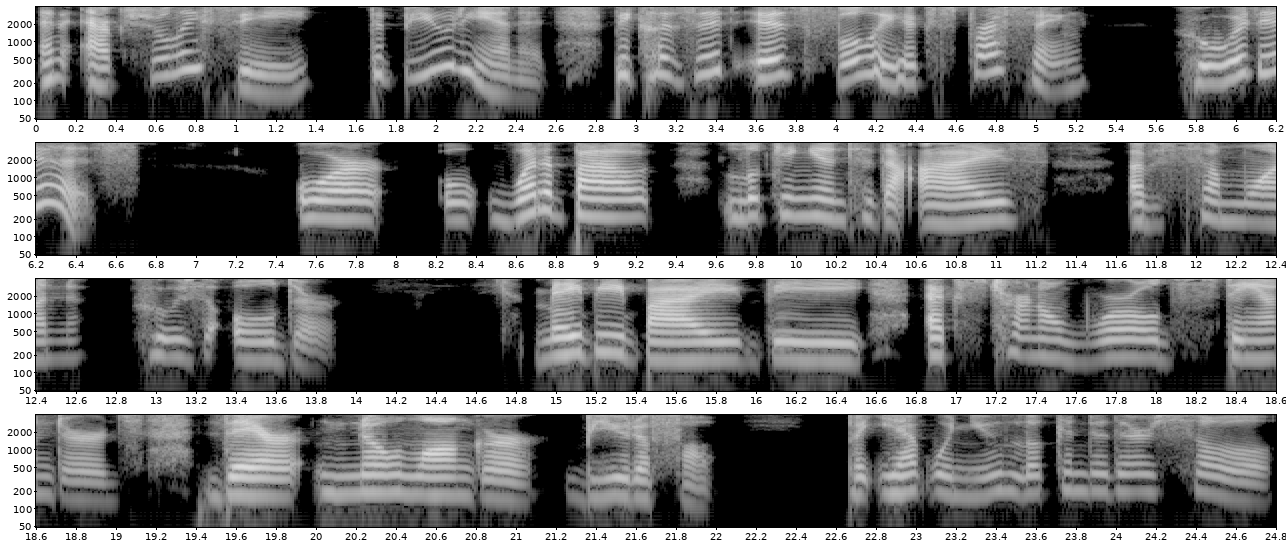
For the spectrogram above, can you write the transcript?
and actually see the beauty in it because it is fully expressing who it is. Or what about looking into the eyes of someone who's older? Maybe by the external world standards, they're no longer beautiful. But yet when you look into their soul,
